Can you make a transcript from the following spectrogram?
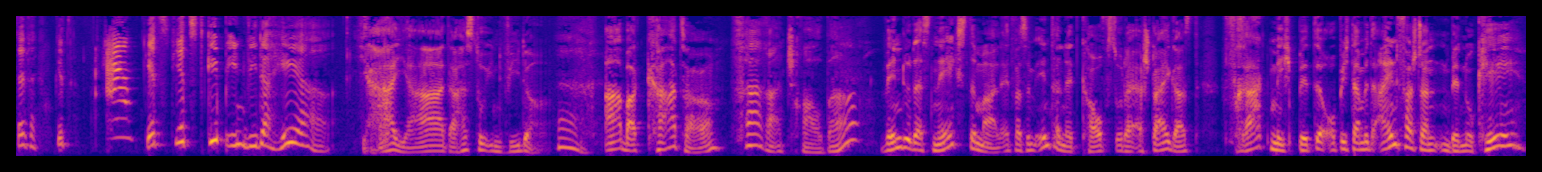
Jetzt, jetzt, jetzt gib ihn wieder her. Ja, ja, da hast du ihn wieder. Aber Kater, Fahrradschrauber? wenn du das nächste Mal etwas im Internet kaufst oder ersteigerst, frag mich bitte, ob ich damit einverstanden bin, okay?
